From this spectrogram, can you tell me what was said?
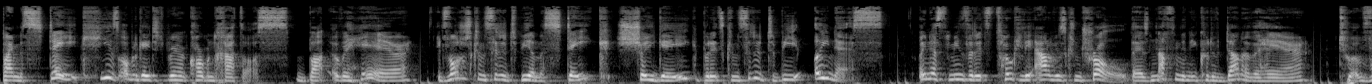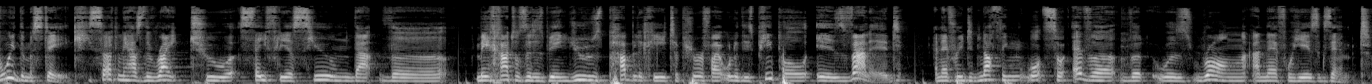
by mistake, he is obligated to bring a korban chatos. But over here, it's not just considered to be a mistake, Shoigeg, but it's considered to be oines. Oines means that it's totally out of his control. There's nothing that he could have done over here to avoid the mistake. He certainly has the right to safely assume that the mechatos that is being used publicly to purify all of these people is valid, and therefore he did nothing whatsoever that was wrong, and therefore he is exempt.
